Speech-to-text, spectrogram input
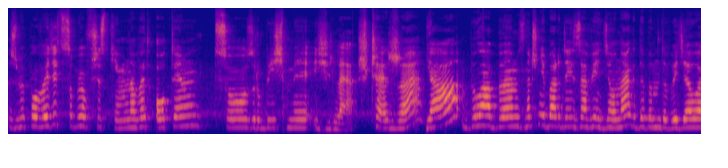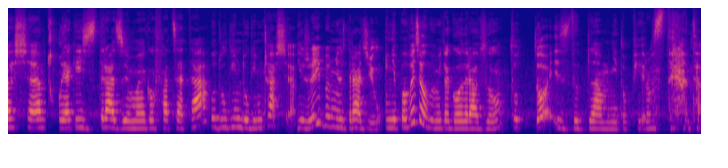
żeby powiedzieć sobie o wszystkim, nawet o tym, co zrobiliśmy źle. Szczerze, ja byłabym znacznie bardziej zawiedziona, gdybym dowiedziała się o jakiejś zdradzie mojego faceta po długim, długim czasie. Jeżeli by mnie zdradził i nie powiedziałby mi tego od razu, to to jest dla mnie dopiero zdrada.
